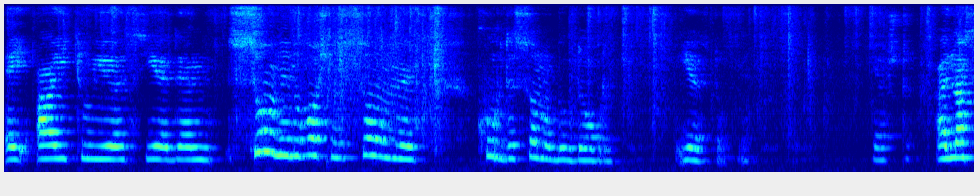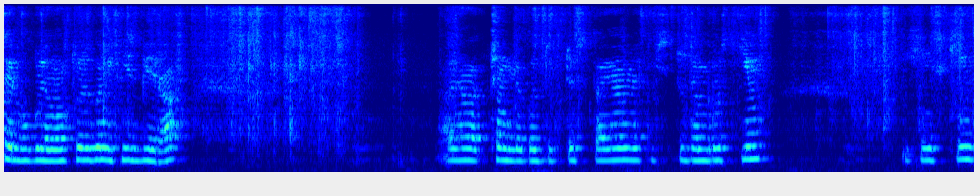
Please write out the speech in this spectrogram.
Ej, tu jest jeden. Sony, no właśnie, Sony. Kurde, Sony był dobry. Jest dobry. Jeszcze. Ale Nasser w ogóle mam, którego nikt nie zbiera. Ale ciągle go dostaję jakimś cudem ruskim i chińskim.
